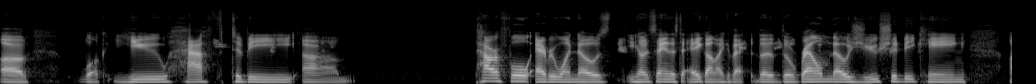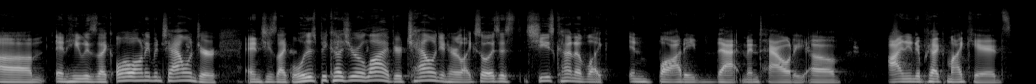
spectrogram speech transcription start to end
Of look, you have to be um, powerful. Everyone knows, you know, saying this to Aegon like that. The the realm knows you should be king. Um, and he was like, "Oh, I won't even challenge her." And she's like, "Well, just because you're alive, you're challenging her." Like, so it's just she's kind of like embodied that mentality of, "I need to protect my kids."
